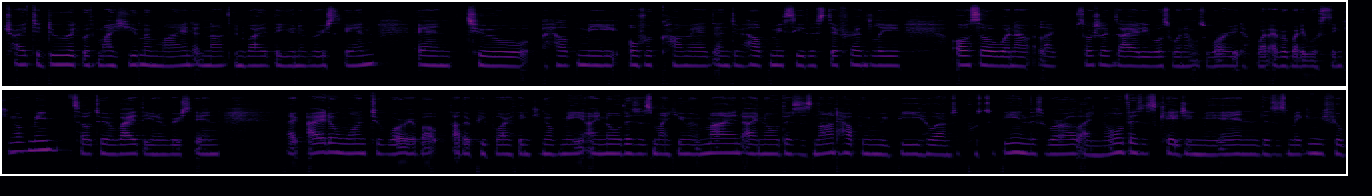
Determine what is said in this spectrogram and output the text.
tried to do it with my human mind and not invite the universe in and to help me overcome it and to help me see this differently. Also when I like social anxiety was when I was worried what everybody was thinking of me. So to invite the universe in like, I don't want to worry about other people are thinking of me. I know this is my human mind. I know this is not helping me be who I'm supposed to be in this world. I know this is caging me in. This is making me feel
